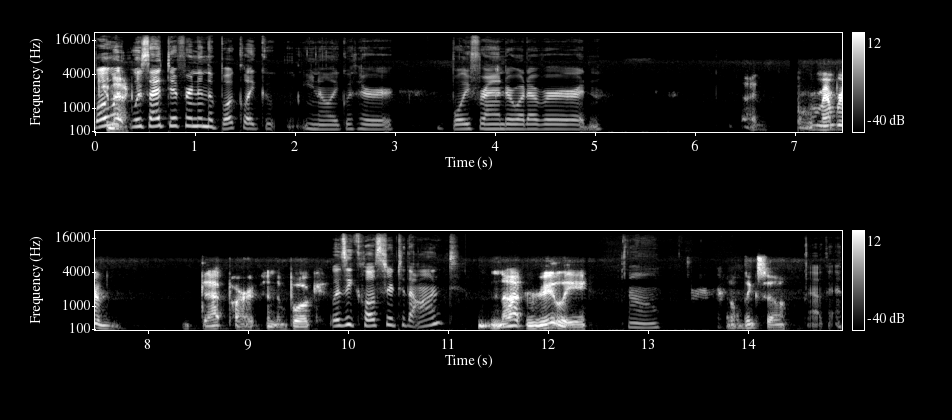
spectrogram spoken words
Well, connect. was that different in the book? Like, you know, like with her boyfriend or whatever? And I don't remember that part in the book. was he closer to the aunt? Not really. Oh, I don't think so. okay.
